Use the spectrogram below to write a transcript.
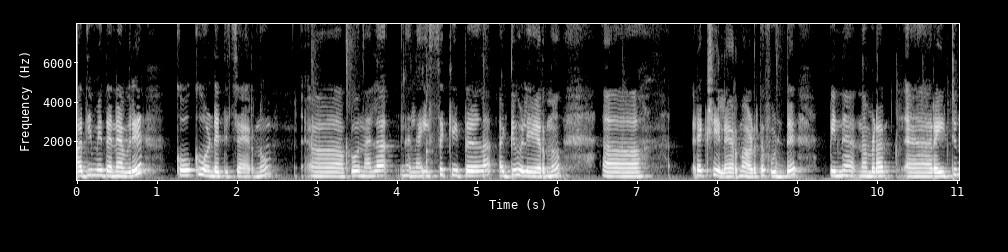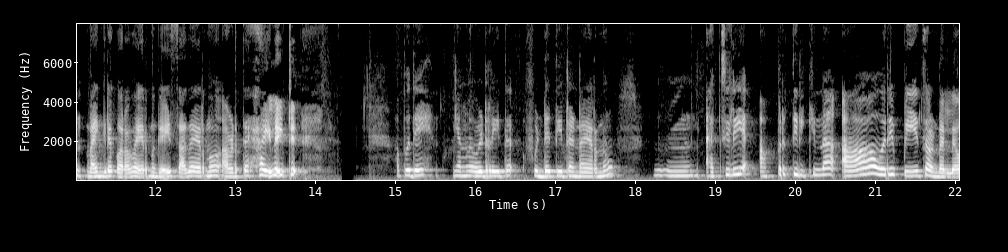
ആദ്യമേ തന്നെ അവർ കോക്ക് കൊണ്ടെത്തിച്ചായിരുന്നു. അപ്പോൾ നല്ല നല്ല ഐസൊക്കെ ഇട്ടുള്ള അടിപൊളിയായിരുന്നു. രക്ഷയില്ലായിരുന്നു അവിടുത്തെ ഫുഡ്. പിന്നെ നമ്മുടെ റേറ്റും ഭയങ്കര കുറവായിരുന്നു ഗൈസ്. അതായിരുന്നു അവിടുത്തെ ഹൈലൈറ്റ്. അപ്പോൾ ഇതേ ഞങ്ങൾ ഓർഡർ ചെയ്ത് ഫുഡ് എത്തിയിട്ടുണ്ടായിരുന്നു. ആക്ച്വലി അപ്പുറത്തിരിക്കുന്ന ആ ഒരു പീസ് ഉണ്ടല്ലോ.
